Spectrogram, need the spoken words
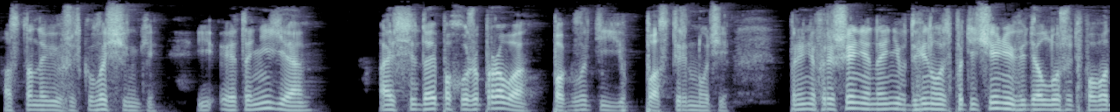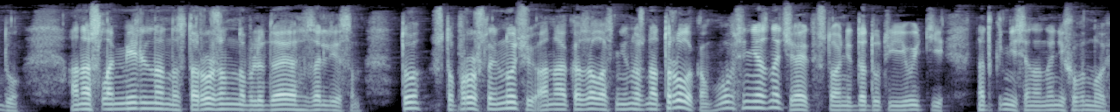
остановившись к лощинке. «И это не я. Айседай, похоже, права. Поглоти ее, пастырь ночи!» Приняв решение, Найниф двинулась по течению, ведя лошадь в поводу. Она шла медленно, настороженно наблюдая за лесом. То, что прошлой ночью она оказалась не нужна троллокам, вовсе не означает, что они дадут ей уйти, наткнись она на них вновь.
